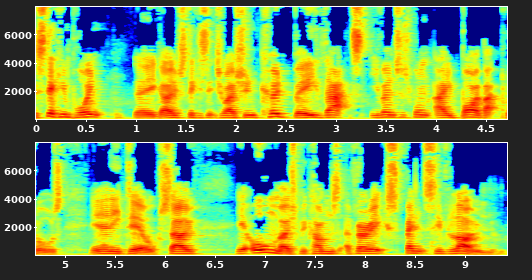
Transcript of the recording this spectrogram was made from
the sticking point, there you go, sticky situation, could be that Juventus want a buyback clause in any deal. So it almost becomes a very expensive loan.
